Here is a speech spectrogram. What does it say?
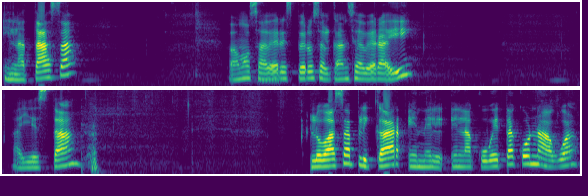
en la taza. Vamos a ver, espero se alcance a ver ahí. Ahí está. Lo vas a aplicar en, el, en la cubeta con agua.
